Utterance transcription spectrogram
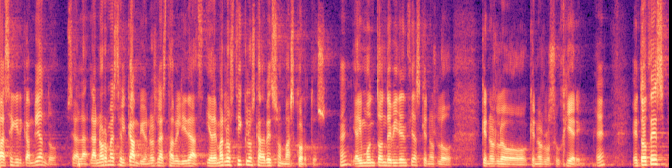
va a seguir cambiando. O sea, la, norma es el cambio, no es la estabilidad. Y además los ciclos cada vez son más cortos. ¿eh? Y hay un montón de evidencias que nos lo, que nos lo, que nos lo sugieren. ¿eh? Entonces,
